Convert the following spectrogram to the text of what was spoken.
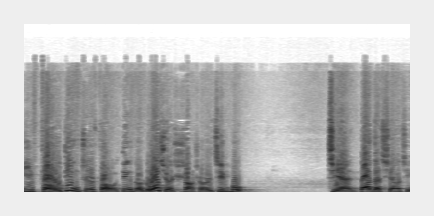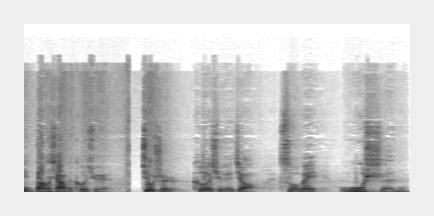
以否定之否定的螺旋式上升而进步。简单的相信当下的科学，就是科学教所谓无神。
